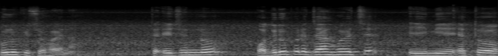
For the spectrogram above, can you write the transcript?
কোনো কিছু হয় না। তো এই জন্য ওদের উপরে যা হয়েছে, এই নিয়ে এত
